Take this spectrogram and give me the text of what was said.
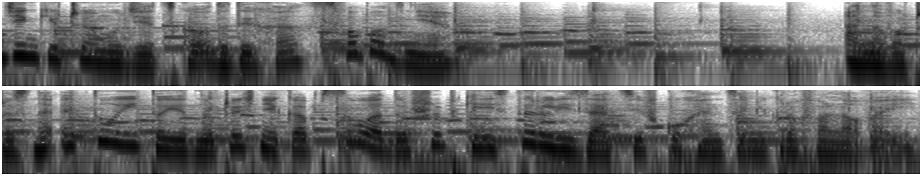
dzięki czemu dziecko oddycha swobodnie. A nowoczesne etui to jednocześnie kapsuła do szybkiej sterylizacji w kuchence mikrofalowej.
